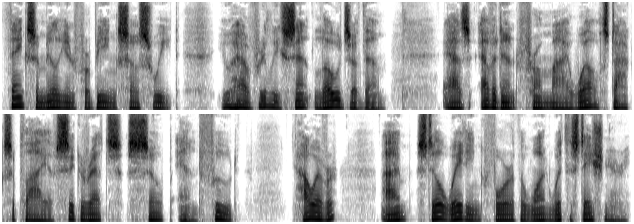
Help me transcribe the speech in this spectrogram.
Thanks a million for being so sweet. You have really sent loads of them as evident from my well stocked supply of cigarettes, soap, and food. However, I'm still waiting for the one with the stationery.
